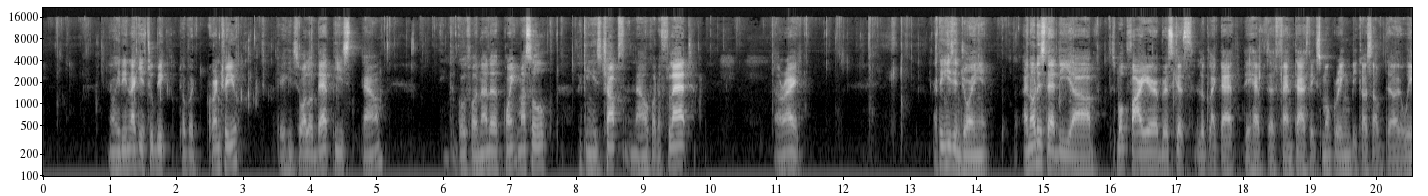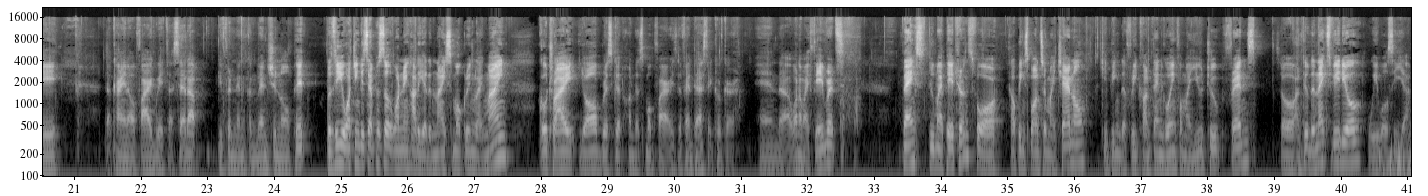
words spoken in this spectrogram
no, he didn't like it too big of a crunch for you. Okay, he swallowed that piece down. He goes for another point muscle, licking his chops. Now for the flat. All right. I think he's enjoying it. I noticed that the uh, smoke fire briskets look like that. They have the fantastic smoke ring because of the way the kind of fire grates are set up, different than conventional pit. Those of you watching this episode wondering how to get a nice smoke ring like mine, go try your brisket on the smoke fire. It's a fantastic cooker and uh, one of my favorites. Thanks to my patrons for helping sponsor my channel, keeping the free content going for my YouTube friends. So until the next video, we will see ya.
